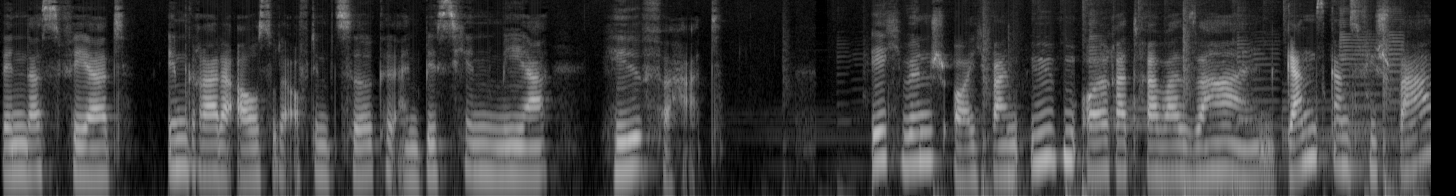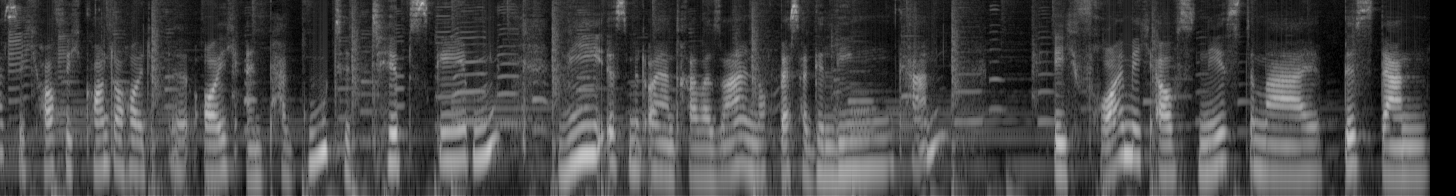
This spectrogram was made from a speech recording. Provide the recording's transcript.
wenn das Pferd im Geradeaus oder auf dem Zirkel ein bisschen mehr Hilfe hat. Ich wünsche euch beim Üben eurer Traversalen ganz, ganz viel Spaß. Ich hoffe, ich konnte heute äh, euch ein paar gute Tipps geben, wie es mit euren Traversalen noch besser gelingen kann. Ich freue mich aufs nächste Mal. Bis dann,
